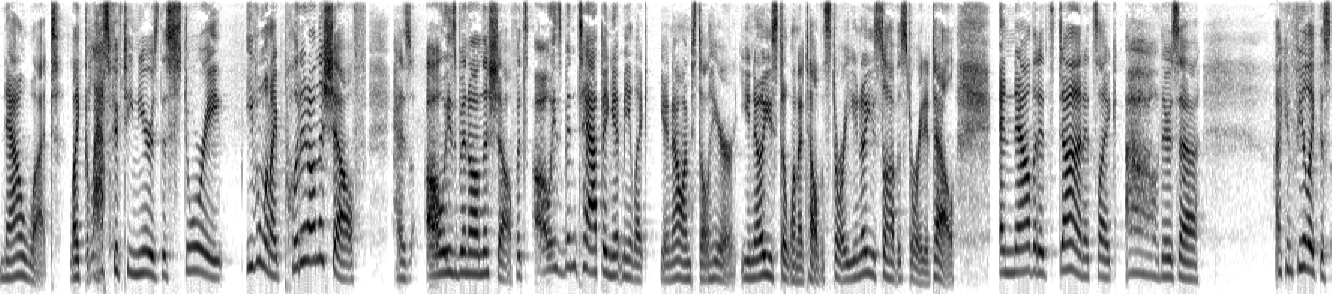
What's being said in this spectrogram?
now what? Like the last 15 years, this story, even when I put it on the shelf, has always been on the shelf. It's always been tapping at me like, you know, I'm still here. You know, you still want to tell the story. You know, you still have a story to tell. And now that it's done, it's like, oh, there's a, I can feel like this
